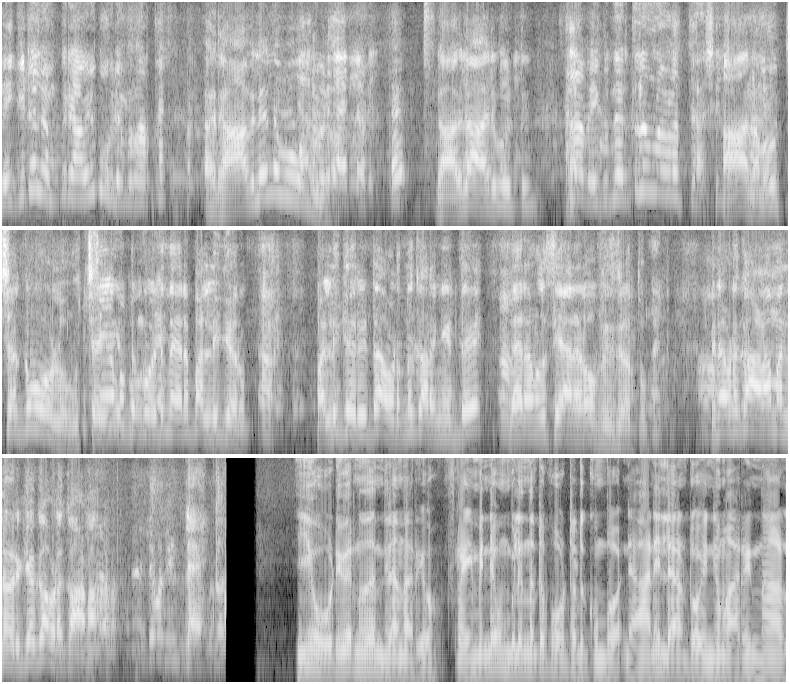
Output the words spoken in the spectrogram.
വൈകിട്ടല്ലേ നമുക്ക് രാവിലെ പോകില്ല രാവിലെ തന്നെ പോകുന്നില്ല രാവിലെ ആര് പോയിട്ട് അല്ല വൈകുന്നേരത്തിൽ ആ നമ്മൾ ഉച്ചയ്ക്ക് പോകുള്ളൂ ഉച്ചയ്ക്ക് കഴിഞ്ഞിട്ട് പോയിട്ട് നേരെ പള്ളി കയറും പള്ളി കയറിയിട്ട് അവിടെ നിന്ന് കറങ്ങിയിട്ട് നേരെ നമ്മൾ സിയാനയുടെ ഓഫീസിലെത്തും പിന്നെ അവിടെ കാണാം മന്നൂരിക്കൊക്കെ അവിടെ കാണാം. ഈ ഓടി വരുന്നത് എന്തിനാണെന്നറിയോ? ഫ്രെയിമിന്റെ മുമ്പിൽ നിന്നിട്ട് ഫോട്ടോ എടുക്കുമ്പോൾ ഞാനില്ലാണ്ട് ഒഴിഞ്ഞു മാറിയിരുന്ന ആൾ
